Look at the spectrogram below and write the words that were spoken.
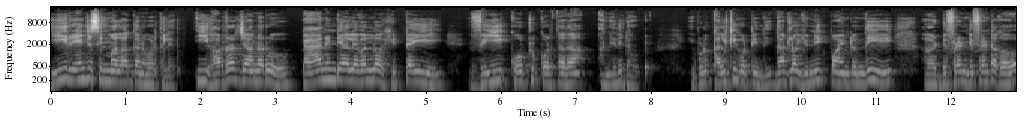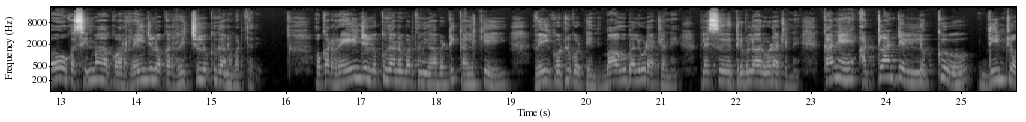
ఈ రేంజ్ సినిమాలాగా కనబడతలేదు. ఈ హర్రర్ జానరు పాన్ ఇండియా లెవెల్లో హిట్ అయ్యి వెయ్యి కోట్లు కొడతదా అనేది డౌట్. ఇప్పుడు కల్కి కొట్టింది. దాంట్లో యునిక్ పాయింట్ ఉంది. డిఫరెంట్ డిఫరెంట్ ఒక ఒక సినిమా ఒక రేంజ్లో ఒక రిచ్ లుక్ కనబడుతుంది. ఒక రేంజ్ లుక్ కనబడుతుంది కాబట్టి కల్కి వెయ్యి కోట్లు కొట్టింది. బాహుబలి కూడా అట్లనే. ప్లస్ త్రిబుల్ ఆర్ కూడా అట్లనే. కానీ అట్లాంటి లుక్ దీంట్లో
